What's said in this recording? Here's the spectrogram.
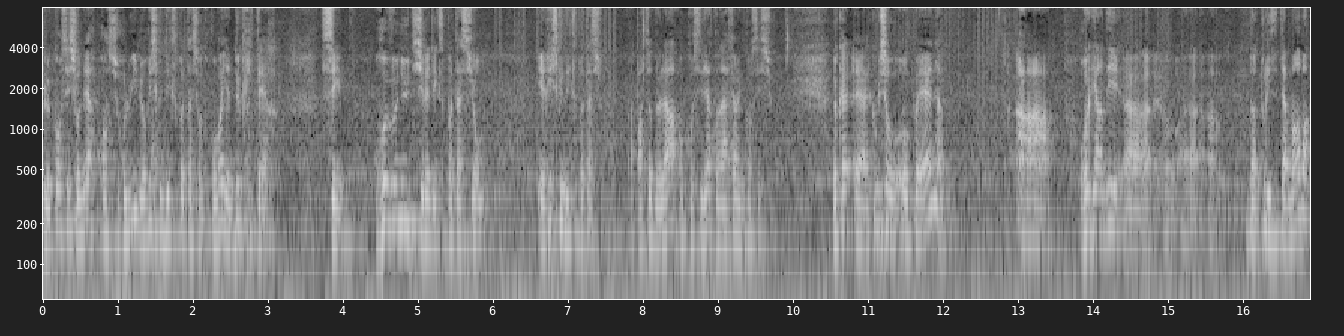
le concessionnaire prend sur lui le risque d'exploitation. Donc on voit, il y a deux critères. C'est revenu tiré d'exploitation et risque d'exploitation. À partir de là, on considère qu'on a affaire à une concession. Donc euh, la Commission européenne a regardé euh, euh, dans tous les États membres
